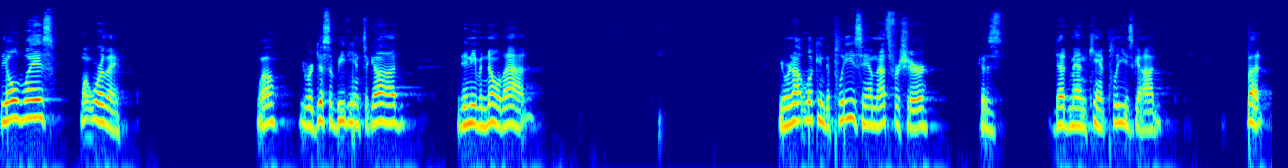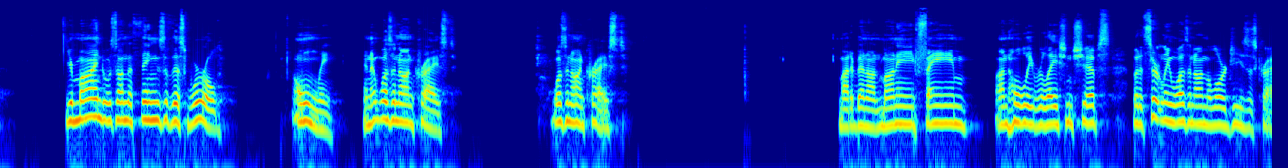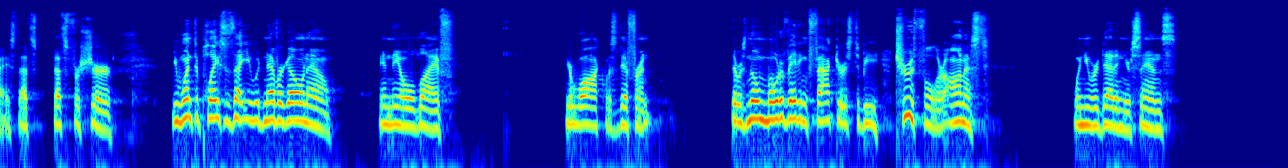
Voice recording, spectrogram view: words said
The old ways, what were they? Well, you were disobedient to God. You didn't even know that. You were not looking to please Him, that's for sure, because dead men can't please God. But your mind was on the things of this world only, and it wasn't on Christ. It wasn't on Christ. Might have been on money, fame, unholy relationships, but it certainly wasn't on the Lord Jesus Christ. That's, that's for sure. You went to places that you would never go now in the old life. Your walk was different. There was no motivating factors to be truthful or honest when you were dead in your sins.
